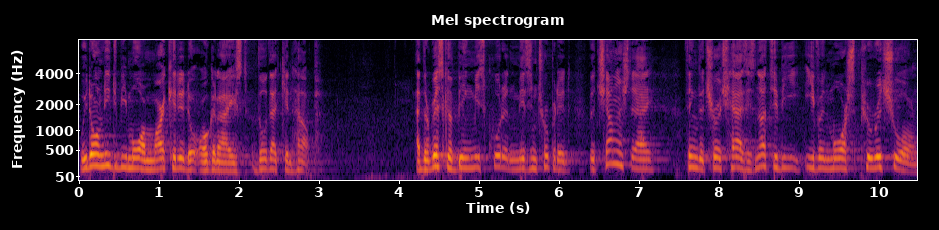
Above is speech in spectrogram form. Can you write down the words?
We don't need to be more marketed or organized, though that can help. At the risk of being misquoted and misinterpreted, the challenge that I think the church has is not to be even more spiritual,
